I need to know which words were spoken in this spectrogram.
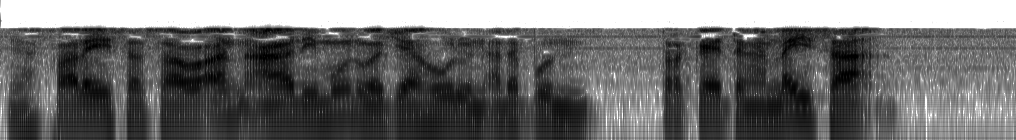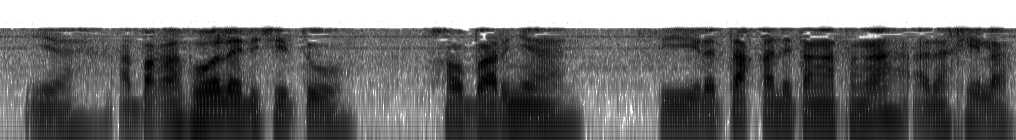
Ya falaisa sawaan alimun wa jahulun. Adapun terkait dengan laisa ya apakah boleh di situ khobarnya diletakkan di tengah-tengah? Ada khilaf.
